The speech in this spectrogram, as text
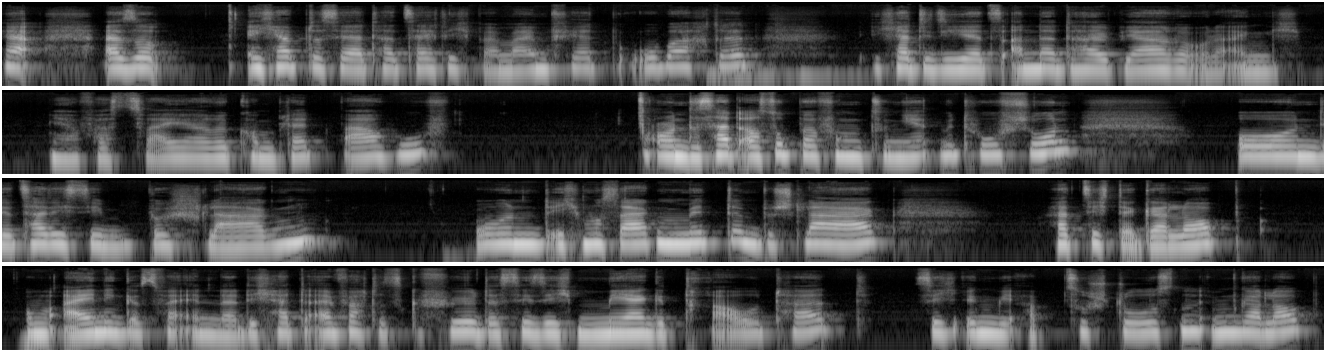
Ja, also ich habe das ja tatsächlich bei meinem Pferd beobachtet. Ich hatte die jetzt anderthalb Jahre oder eigentlich ja fast zwei Jahre komplett Barhuf. Und es hat auch super funktioniert mit Hufschuhen. Und jetzt hatte ich sie beschlagen und ich muss sagen, mit dem Beschlag hat sich der Galopp um einiges verändert. Ich hatte einfach das Gefühl, dass sie sich mehr getraut hat, sich irgendwie abzustoßen im Galopp.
